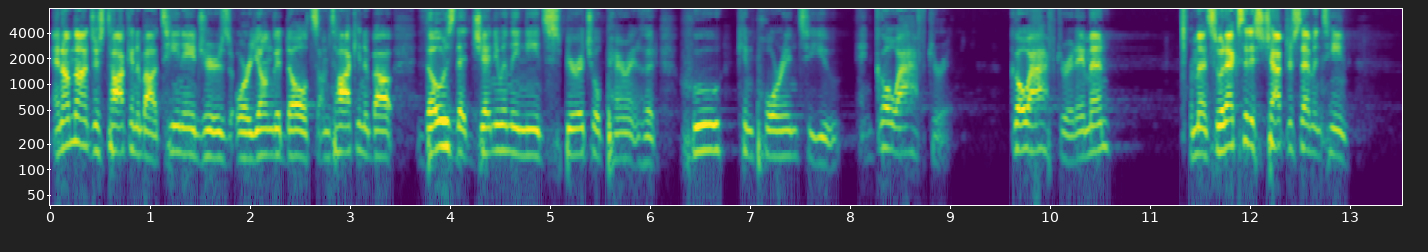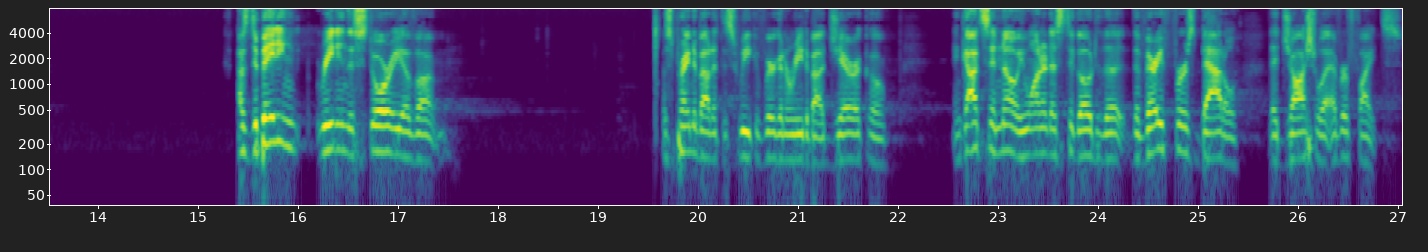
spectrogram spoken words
And I'm not just talking about teenagers or young adults. I'm talking about those that genuinely need spiritual parenthood. Who can pour into you? And go after it. Go after it. Amen? Amen. So in Exodus chapter 17, I was debating reading the story of um, I was praying about it this week if we were going to read about Jericho. And God said no. He wanted us to go to the, the very first battle that Joshua ever fights.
